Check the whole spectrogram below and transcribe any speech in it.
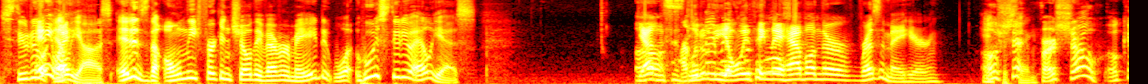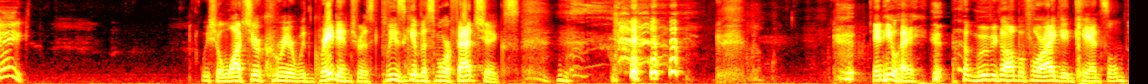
Studio Anyway. Elias. It is the only freaking show they've ever made. What? Who is Studio Elias? Yeah, this is literally the only thing they have on their resume here. oh shit! First show. Okay. We shall watch your career with great interest. Please give us more fat chicks. anyway, moving on before I get canceled.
